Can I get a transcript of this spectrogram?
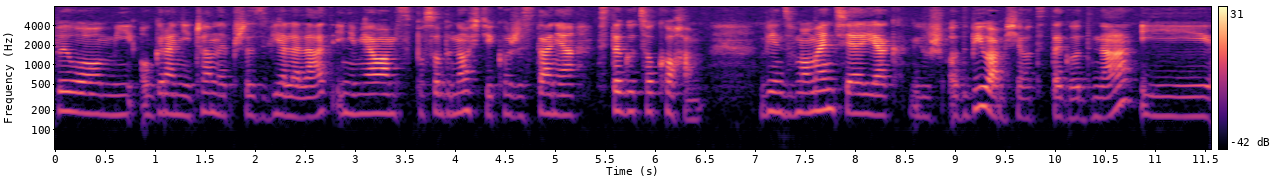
było mi ograniczane przez wiele lat i nie miałam sposobności korzystania z tego, co kocham. Więc w momencie, jak już odbiłam się od tego dna i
